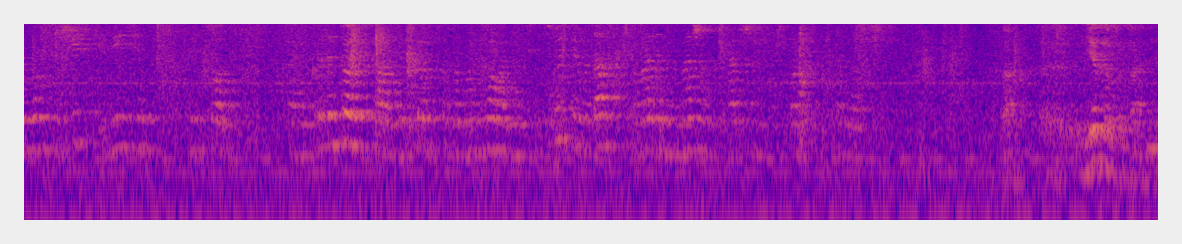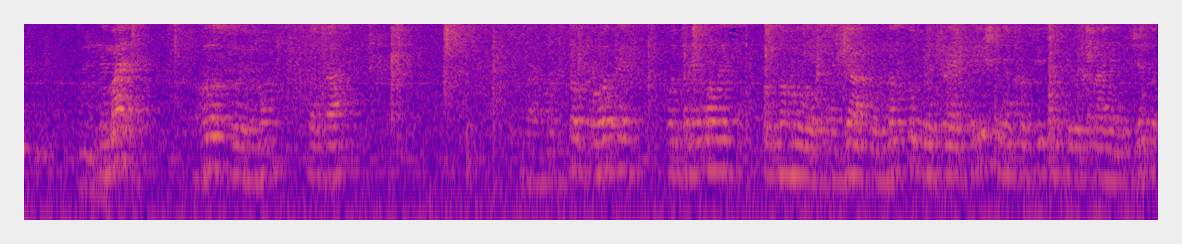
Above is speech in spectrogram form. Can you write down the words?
96,8%. Е, Кредиторська кредиторська заборгованість відсутня, видатки проведені в межах затверджених кошторисних призначень. Так. е, Є запитання? Немає? Голосуємо. Хто за? Дякую. Хто проти? Утримались одноголосно. Дякую. Наступний проєкт рішення про підсумки виконання бюджету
